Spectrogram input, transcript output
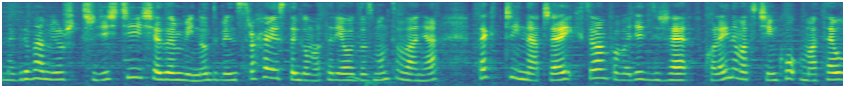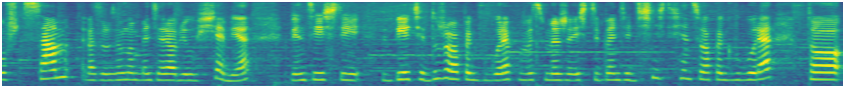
nagrywam już 37 minut, więc trochę jest tego materiału do zmontowania. Tak czy inaczej, chcę Wam powiedzieć, że w kolejnym odcinku Mateusz sam razem ze mną będzie robił siebie, więc jeśli wbijecie dużo łapek w górę, powiedzmy, że jeśli będzie 10 tysięcy łapek w górę, to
